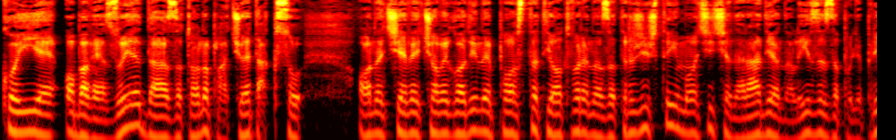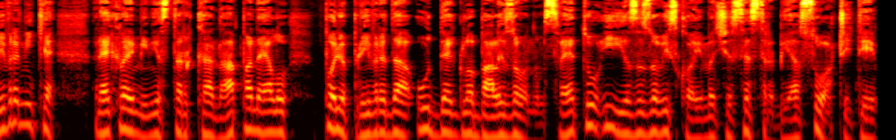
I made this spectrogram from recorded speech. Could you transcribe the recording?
koji je obavezuje da za to naplaćuje taksu. Ona će već ove godine postati otvorena za tržište i moći će da radi analize za poljoprivrednike, rekla je ministarka na panelu poljoprivreda u deglobalizovanom svetu i izazovi s kojima će se Srbija suočiti.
